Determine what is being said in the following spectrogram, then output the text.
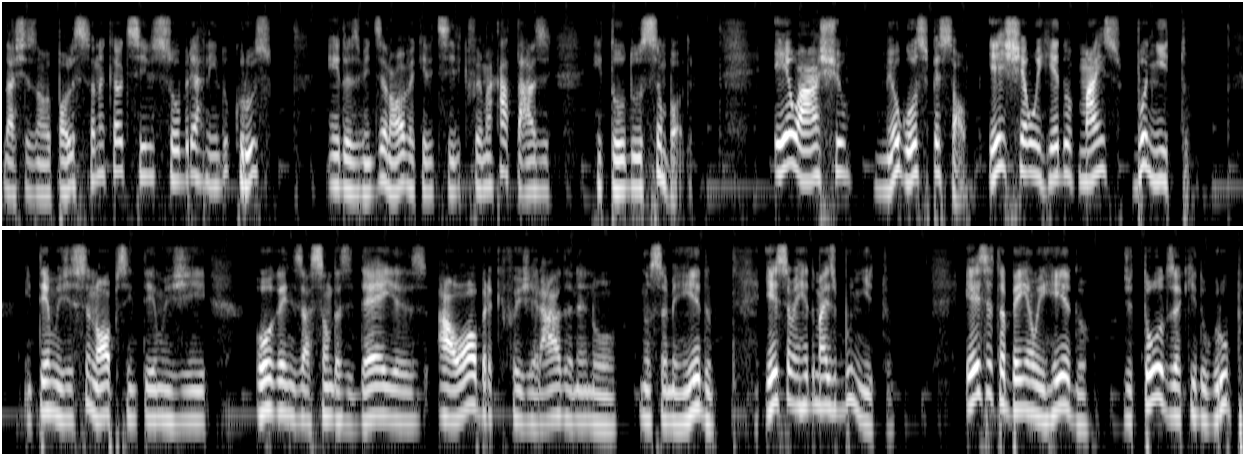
da X9 paulistana, que é o Tsiri sobre Arlindo Cruz, em 2019, aquele Tsiri que foi uma catarse em todo o Sambódromo. Eu acho, meu gosto pessoal, este é o enredo mais bonito em termos de sinopse, em termos de organização das ideias, a obra que foi gerada né, no, no samba enredo. Esse é o enredo mais bonito. Esse também é o enredo de todos aqui do grupo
